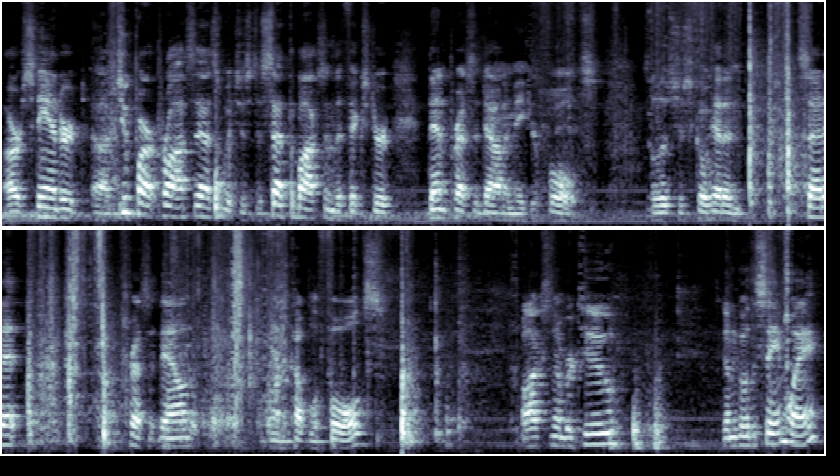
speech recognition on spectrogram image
our standard uh, two-part process, which is to set the box into the fixture, then press it down and make your folds. So let's just go ahead and set it, press it down, and a couple of folds. Box number two is going to go the same way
